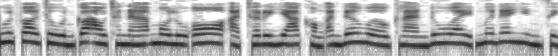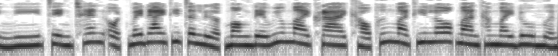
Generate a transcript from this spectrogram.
วูดฟอร์จูนก็เอาชนะโมลูโอ อัจฉริยะของอันเดอร์เวิลด์คลานด้วย เมื่อได้ยินสิ่งนี้เจงเช่นอดไม่ได้ที่จะเหลือบมองเดวิลไมครายเขาเพิ่งมาที่โลกมารทำไมดูเหมือน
